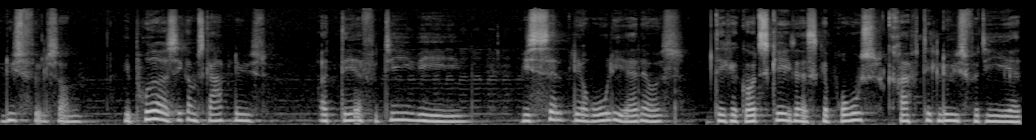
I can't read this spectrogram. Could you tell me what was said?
lysfølsomme. Vi bryder os ikke om skarpt lys, og det er fordi vi, vi selv bliver rolige af det også. Det kan godt ske, at der skal bruges kraftigt lys, fordi at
